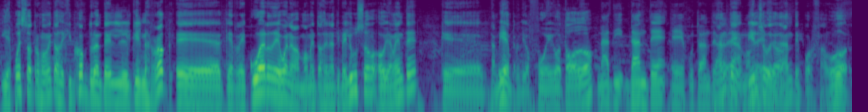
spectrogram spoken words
Y después otros momentos de hip hop durante el Quilmes Rock, eh, que recuerde, bueno, momentos de Nati Peluso, obviamente, que también prendió fuego todo. Nati, Dante, eh, justo antes Dante, el de show de. Dante, por favor.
